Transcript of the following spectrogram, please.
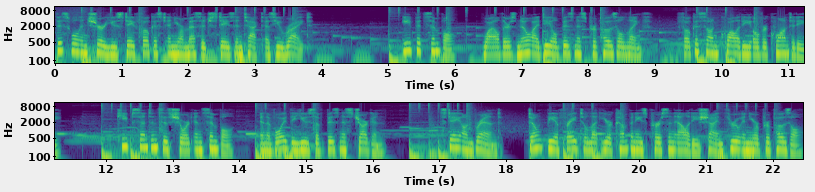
This will ensure you stay focused and your message stays intact as you write. Keep it simple, while there's no ideal business proposal length, focus on quality over quantity. Keep sentences short and simple, and avoid the use of business jargon. Stay on brand. Don't be afraid to let your company's personality shine through in your proposal.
